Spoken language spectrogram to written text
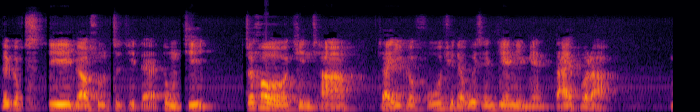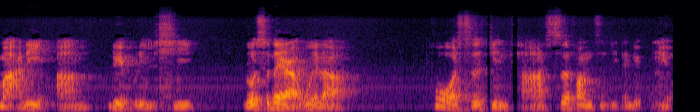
德格夫斯基描述自己的动机之后，警察在一个服务区的卫生间里面逮捕了玛丽昂略普里希。罗斯内尔为了迫使警察释放自己的女朋友。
